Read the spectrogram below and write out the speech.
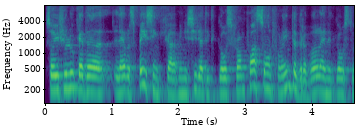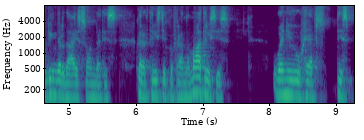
So if you look at the level spacing, I mean, you see that it goes from Poisson for integrable and it goes to Wigner-Dyson that is characteristic of random matrices when you have these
